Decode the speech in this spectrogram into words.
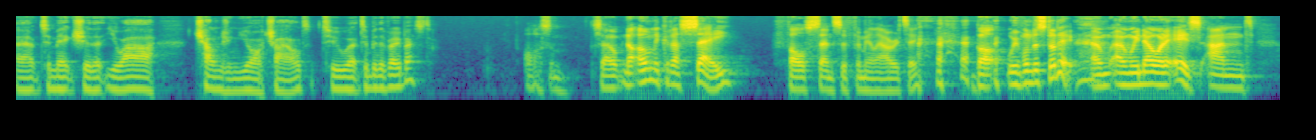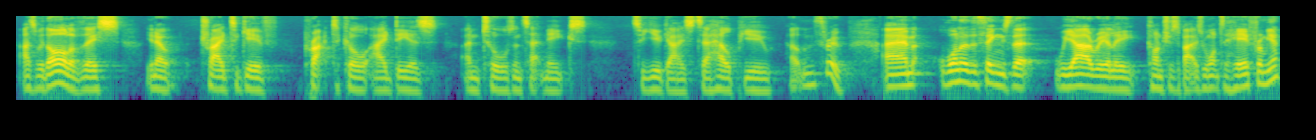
uh, to make sure that you are challenging your child to uh, to be the very best. Awesome. So not only could I say false sense of familiarity, but we've understood it and, and we know what it is. And as with all of this, you know, tried to give practical ideas and tools and techniques to you guys to help you help them through. Um, one of the things that we are really conscious about is we want to hear from you.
